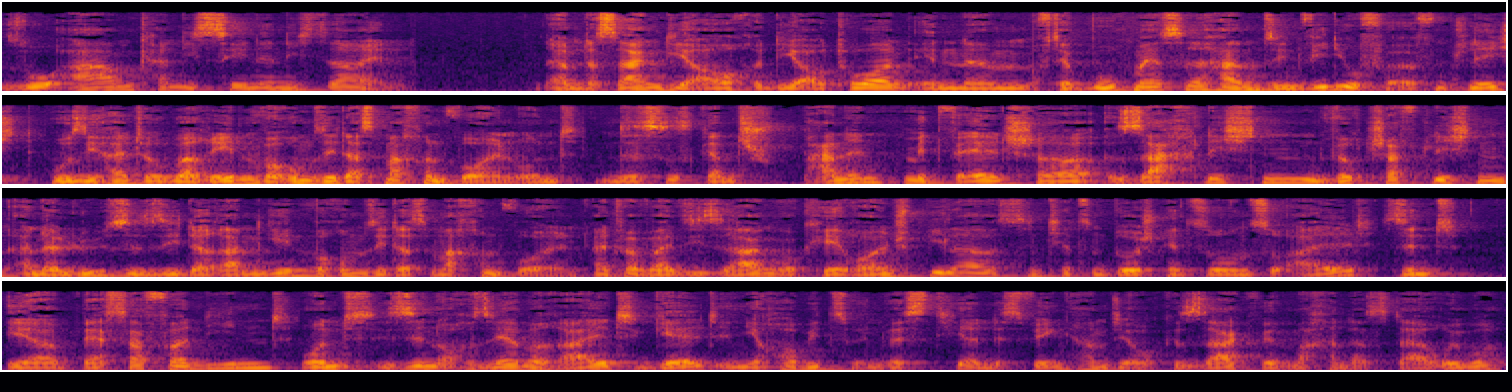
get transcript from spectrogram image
so arm kann die Szene nicht sein. Ähm, das sagen die auch, die Autoren in, ähm, auf der Buchmesse haben sie ein Video veröffentlicht, wo sie halt darüber reden, warum sie das machen wollen. Und das ist ganz spannend, mit welcher sachlichen, wirtschaftlichen Analyse sie daran gehen, warum sie das machen wollen. Einfach weil sie sagen, okay, Rollenspieler sind jetzt im Durchschnitt so und so alt, sind eher besser verdient und sie sind auch sehr bereit, Geld in ihr Hobby zu investieren. Deswegen haben sie auch gesagt, wir machen das darüber,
